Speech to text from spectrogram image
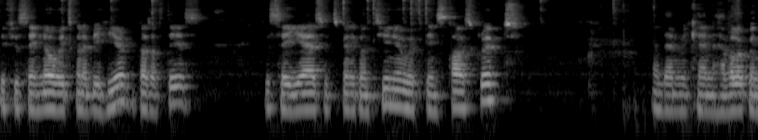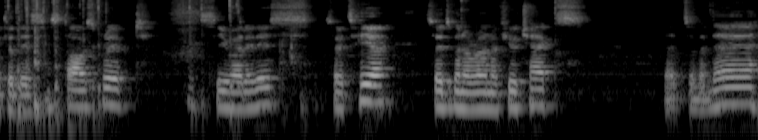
if you say no, it's going to be here because of this. If you say yes, it's going to continue with the install script. And then we can have a look into this install script. Let's see what it is. So it's here. So it's going to run a few checks. That's over there.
